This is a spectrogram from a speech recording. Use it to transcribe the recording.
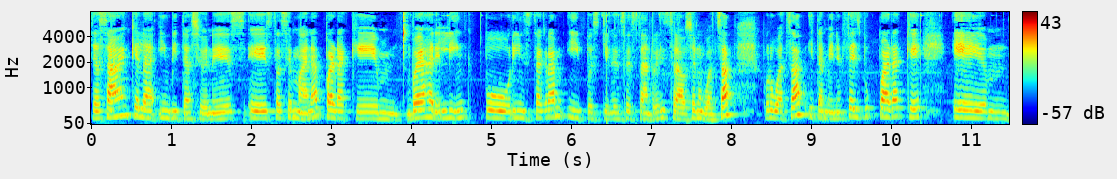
Ya saben que la invitación es esta semana para que mm, voy a dejar el link por Instagram y pues quienes están registrados en WhatsApp, por WhatsApp y también en Facebook para que em,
